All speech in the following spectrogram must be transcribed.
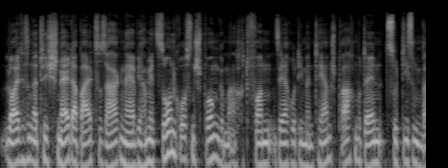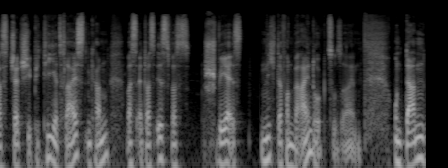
Leute sind natürlich schnell dabei zu sagen, naja, wir haben jetzt so einen großen Sprung gemacht von sehr rudimentären Sprachmodellen zu diesem, was ChatGPT jetzt leisten kann, was etwas ist, was schwer ist nicht davon beeindruckt zu sein. Und dann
